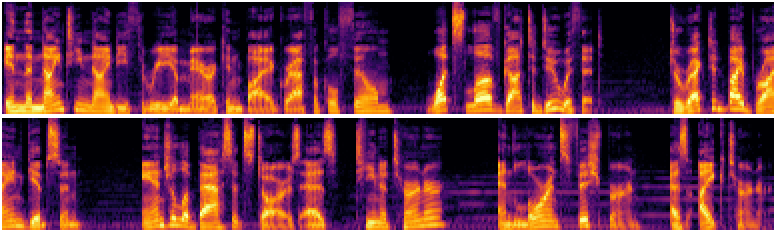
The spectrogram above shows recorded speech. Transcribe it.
In the 1993 American biographical film, What's Love Got to Do with It? Directed by Brian Gibson, Angela Bassett stars as Tina Turner and Laurence Fishburne as Ike Turner.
